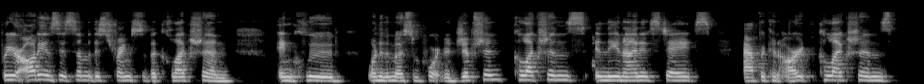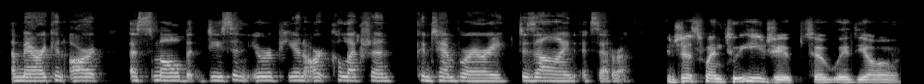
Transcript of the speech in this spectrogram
For your audiences, some of the strengths of the collection include one of the most important Egyptian collections in the United States, African art collections, American art, a small but decent European art collection, contemporary design, etc. You just went to Egypt uh, with your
